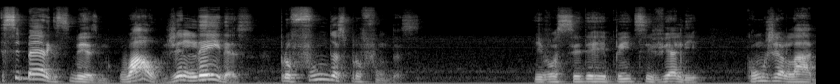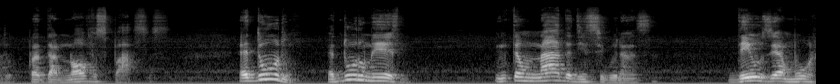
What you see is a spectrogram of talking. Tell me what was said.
icebergs mesmo. Uau! Geleiras profundas, profundas. E você de repente se vê ali, congelado para dar novos passos. É duro, é duro mesmo. Então nada de insegurança. Deus é amor.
